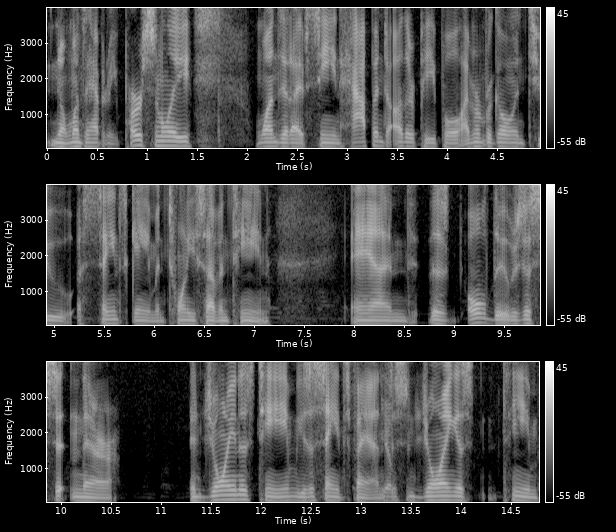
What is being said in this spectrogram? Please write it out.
you know ones that happened to me personally, ones that I've seen happen to other people. I remember going to a Saints game in 2017, and this old dude was just sitting there enjoying his team. He's a Saints fan, Yep. just enjoying his team.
